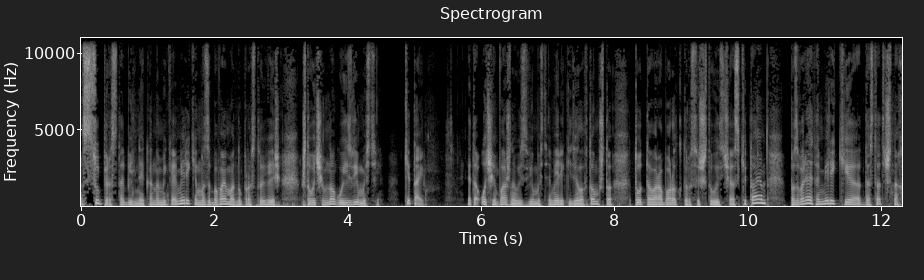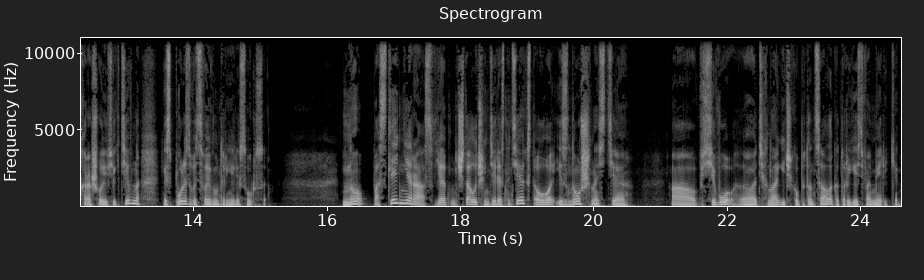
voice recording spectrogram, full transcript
суперстабильной экономике Америки, мы забываем одну простую вещь, что очень много уязвимостей. Китай. Это очень важная уязвимость Америки. Дело в том, что тот товарооборот, который существует сейчас с Китаем, позволяет Америке достаточно хорошо и эффективно использовать свои внутренние ресурсы. Но последний раз я читал очень интересный текст о изношенности а, всего а, технологического потенциала, который есть в Америке.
